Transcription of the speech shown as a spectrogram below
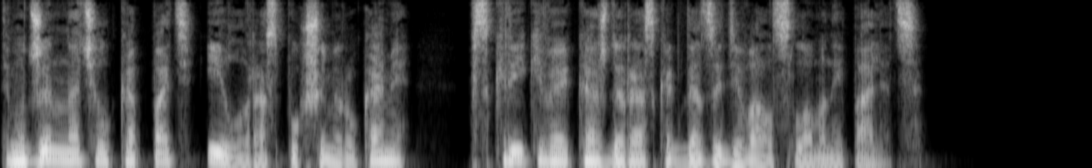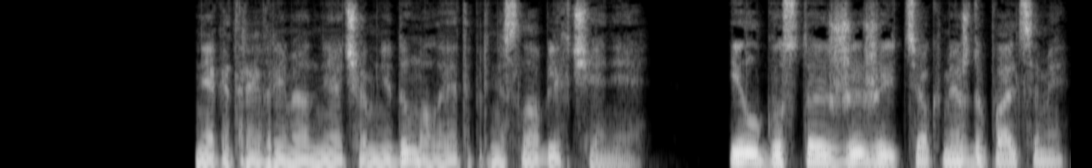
Темуджин начал копать ил распухшими руками, вскрикивая каждый раз, когда задевал сломанный палец. Некоторое время он ни о чем не думал, и это принесло облегчение. Ил густой жижей тек между пальцами,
